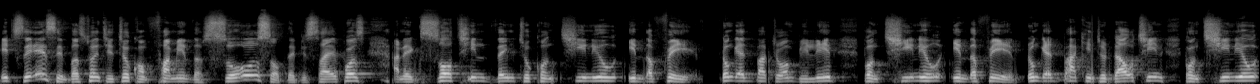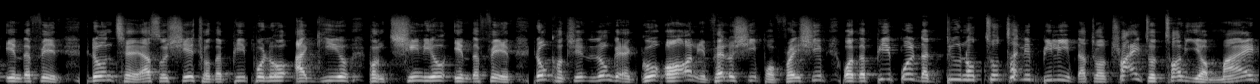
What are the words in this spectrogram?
It says in verse 22, confirming the souls of the disciples and exhorting them to continue in the faith. Don't get back to unbelief. Continue in the faith. Don't get back into doubting. Continue in the faith. Don't uh, associate with the people who argue. Continue in the faith. Don't continue. Don't uh, go on in fellowship or friendship with the people that do not totally believe that will try to turn your mind.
